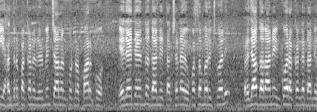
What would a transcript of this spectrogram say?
ఈ హంద్రి పక్కన నిర్మించాలనుకుంటున్న పార్కు ఏదైతే ఉందో దాన్ని తక్షణమే ఉపసంహరించుకోవాలి. ప్రజాధనాన్ని ఇంకో రకంగా దాన్ని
